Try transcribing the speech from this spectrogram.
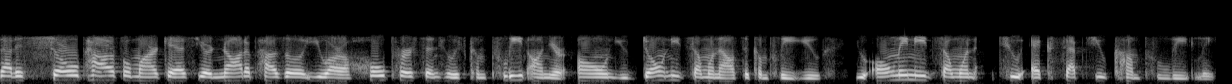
That is so powerful, Marcus. You're not a puzzle. You are a whole person who is complete on your own. You don't need someone else to complete you. You only need someone to accept you completely.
